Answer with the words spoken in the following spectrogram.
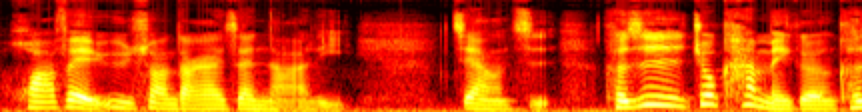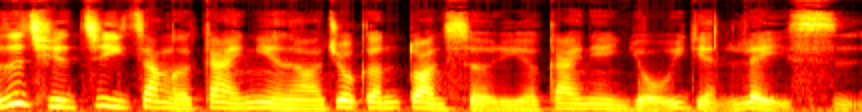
花费预算大概在哪里这样子。可是就看每个人，可是其实记账的概念啊，就跟断舍离的概念有一点类似，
